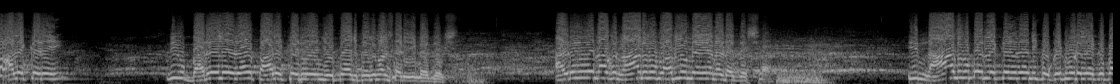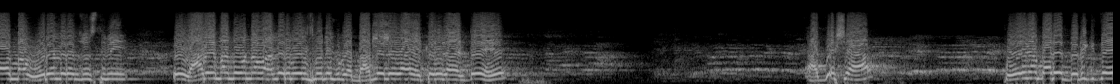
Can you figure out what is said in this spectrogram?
పాలెక్కడి? నీకు బర్రె లేదా? పాలెక్కడి? అని చెప్పి ఆయన పెద్ద మనిషి అడిగిండు అధ్యక్ష. అడిగితే నాకు నాలుగు బర్రెలు ఉన్నాయి అన్నాడు అధ్యక్ష. ఈ నాలుగు బర్రెలు ఎక్కడానికి నీకు ఒకటి కూడా లేకపోయా మా ఊరందరం చూస్తే యాభై మంది ఉన్నాం అందరూ కలిసి నీకు బర్రెలు లేవా ఎక్కడిరా అంటే అధ్యక్ష పోయిన భార్య దొరికితే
